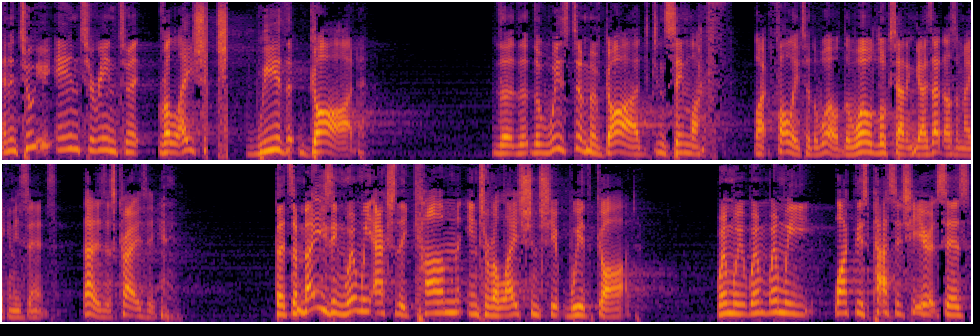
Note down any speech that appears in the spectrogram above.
And until you enter into a relationship with God, the, the, the, wisdom of God can seem like, like folly to the world. The world looks at it and goes, that doesn't make any sense. That is just crazy. But it's amazing when we actually come into relationship with God. When we, when, when we, like this passage here, it says,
